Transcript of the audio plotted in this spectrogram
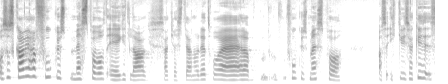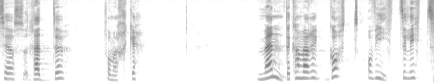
og så skal vi ha fokus mest på vårt eget lag, sa Kristian. Og det tror jeg, eller fokus mest på altså ikke, Vi skal ikke se oss redde for mørket. Men det kan være godt å vite litt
